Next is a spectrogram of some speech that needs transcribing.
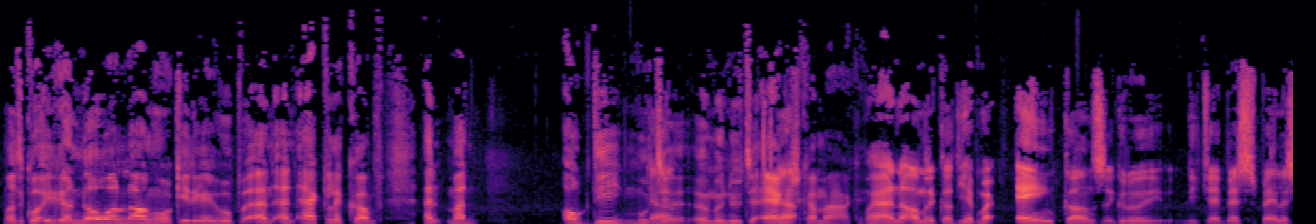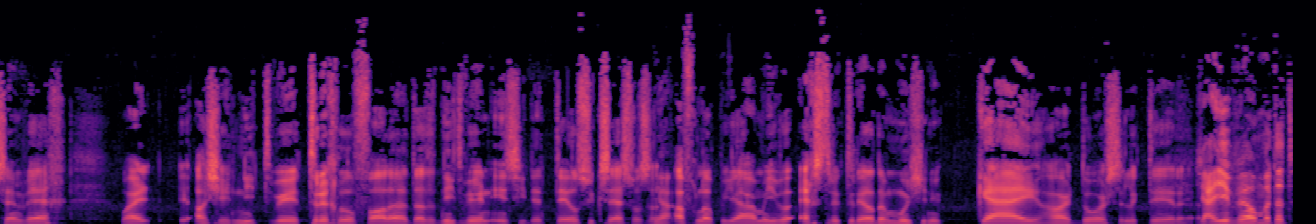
Want ik hoor iedereen Noah Lang hoor ik iedereen roepen. En, en Ekkelenkamp. En, maar ook die moeten Ja. hun minuten ergens Ja. gaan maken. maar ja, aan de andere kant, je hebt maar één kans. Ik bedoel, die twee beste spelers zijn weg. Maar als je niet weer terug wil vallen, dat het niet weer een incidenteel succes was Ja. afgelopen jaar, maar je wil echt structureel, dan moet je nu keihard doorselecteren. Ja, jawel, maar dat,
